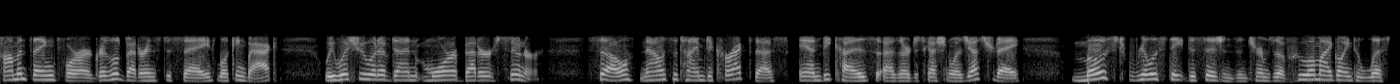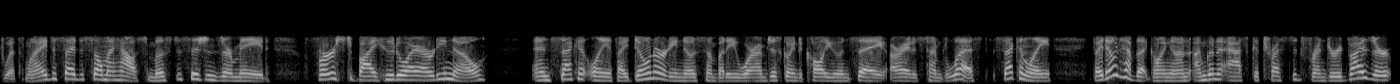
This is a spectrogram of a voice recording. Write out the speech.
common thing for our grizzled veterans to say, looking back. We wish we would have done more, better, sooner. So now is the time to correct this. And because, as our discussion was yesterday, most real estate decisions in terms of who am I going to list with, when I decide to sell my house, most decisions are made first by who do I already know, and secondly, if I don't already know somebody where I'm just going to call you and say, all right, it's time to list. Secondly, if I don't have that going on, I'm going to ask a trusted friend or advisor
